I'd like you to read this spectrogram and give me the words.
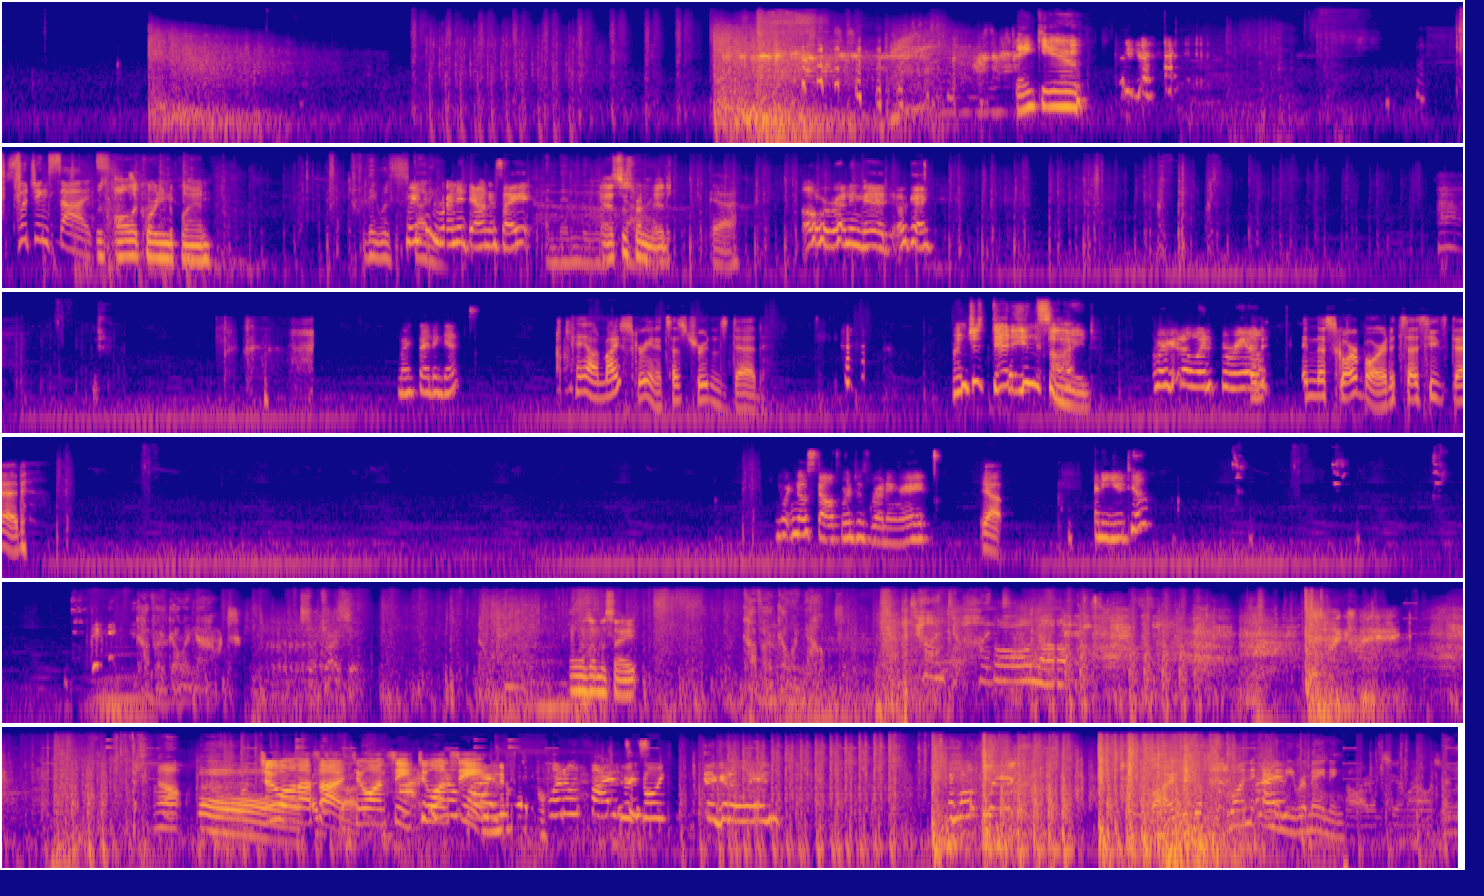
Thank you. Switching sides. It sides. was all according to plan. They will we can run it down a sight. and then they will Yeah, let's just run mid. Yeah. Oh, we're running mid. Okay. Might fight again? Hey, on my screen it says Trudon's dead. I'm just dead inside. We're gonna win for real. And in the scoreboard it says he's dead. We're, no stealth. We're just running, right? Yeah. Any util? Cover going out. Suppressing. No one's on the site. Cover going out. Time to hunt. Oh no. No. Oh. Two on that side. Two on C. Two on C. 105. 105. They're going. They're gonna win. They're both win. Behind you. Jeff? One enemy remaining. Oh, I didn't see him. I only see him.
